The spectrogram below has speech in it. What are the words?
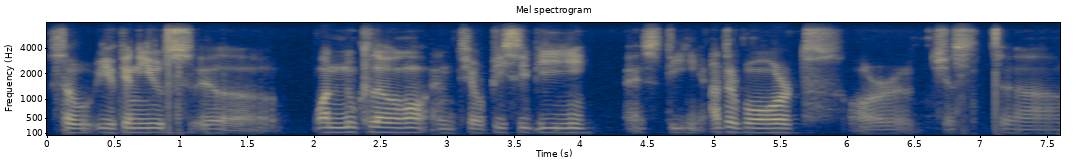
So you can use uh, one Nucleo and your PCB as the other board or just uh,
